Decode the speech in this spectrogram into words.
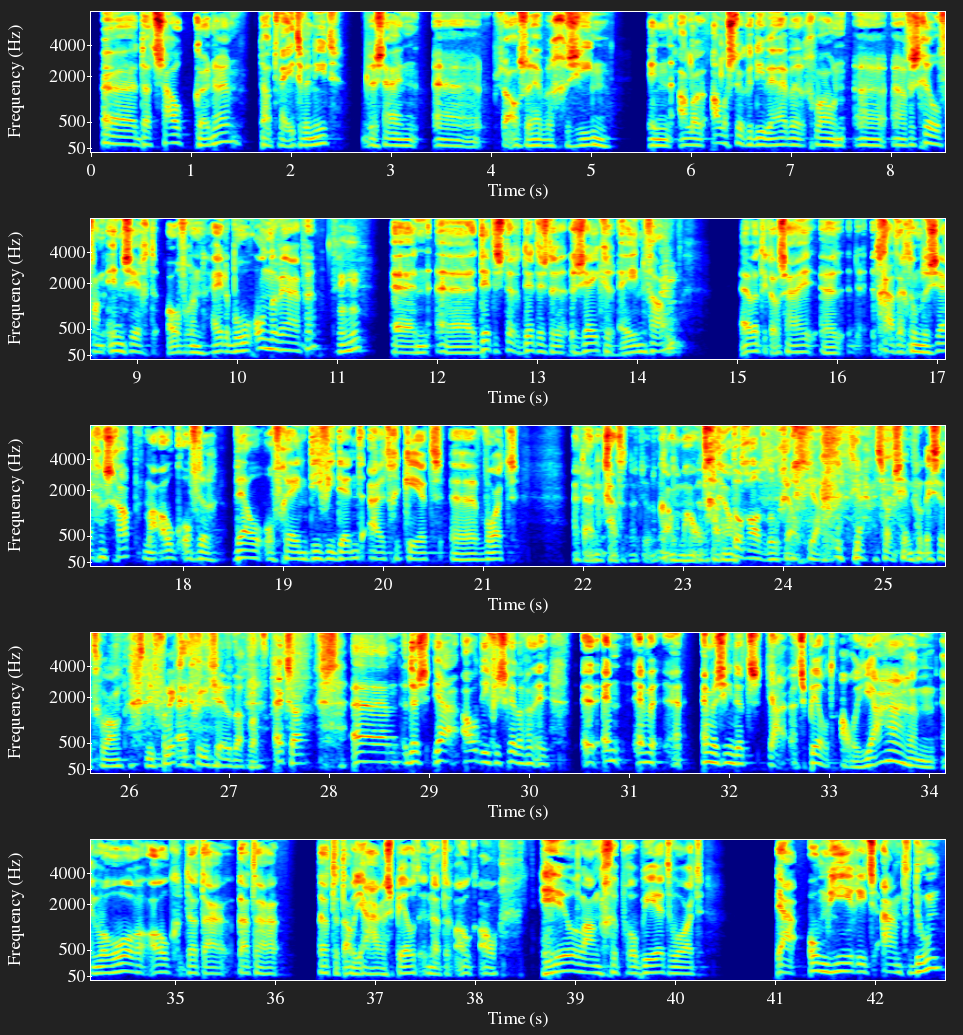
Eh, dat zou kunnen, dat weten we niet. Er zijn, eh, zoals we hebben gezien in alle, alle stukken die we hebben, gewoon eh, een verschil van inzicht over een heleboel onderwerpen. Mhm. En dit, is er, dit is er zeker één van. Hè, wat ik al zei, het gaat echt om de zeggenschap, maar ook of er wel of geen dividend uitgekeerd wordt. Uiteindelijk gaat het natuurlijk allemaal Het om gaat geld. toch altijd om geld. Ja, het Ja, zo simpel is het gewoon. is niet voor niks het financiële dagblad. Exact. Ehm, dus ja, al die verschillen van. eh, En, en, we, en we zien dat ja, het speelt al jaren. En we horen ook dat, daar, dat, daar, dat het al jaren speelt. En dat er ook al heel lang geprobeerd wordt ja, om hier iets aan te doen.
